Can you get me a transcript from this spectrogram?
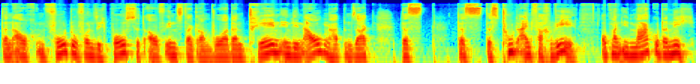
dann auch ein Foto von sich postet auf Instagram, wo er dann Tränen in den Augen hat und sagt, das, das, das tut einfach weh. Ob man ihn mag oder nicht,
